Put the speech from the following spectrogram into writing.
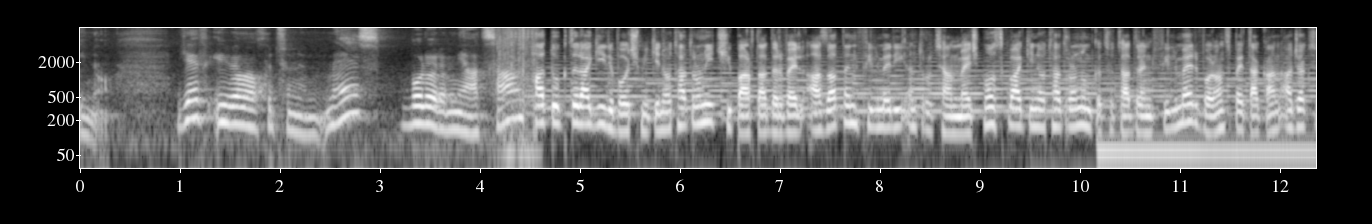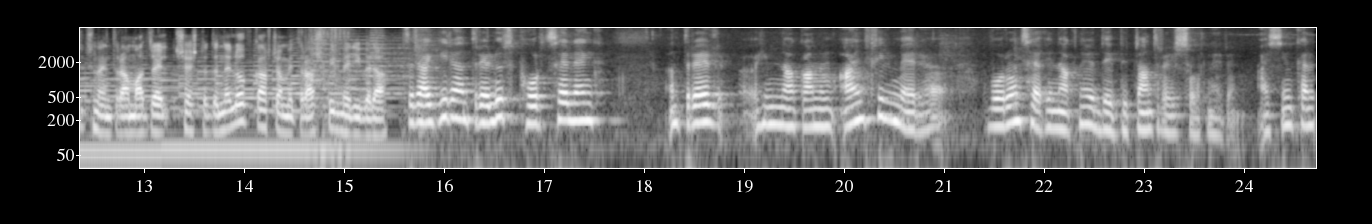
կինո։ Եվ իրողությունը մեզ բոլորը միացան։ Հատուկ ծրագիր ոչ մի կինոթատրոնի չի պարտադրվել, ազատ են ֆիլմերի ընտրության մեջ։ Մոսկվա կինոթատրոնում կցուցադրեն ֆիլմեր, որոնց պետական աջակցություն են տրամադրել, շեշտը դնելով կարճամետրաժ ֆիլմերի վրա։ Ծրագիրը ընտրելուց փորձել ենք ընտրել հիմնականում այն ֆիլմերը, որոնց հեղինակները դեբյուտանտ ռեժիսորներ են։ Այսինքն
